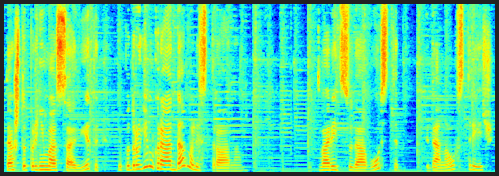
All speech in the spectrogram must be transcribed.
так что принимаю советы и по другим городам или странам. Творить с удовольствием и до новых встреч!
